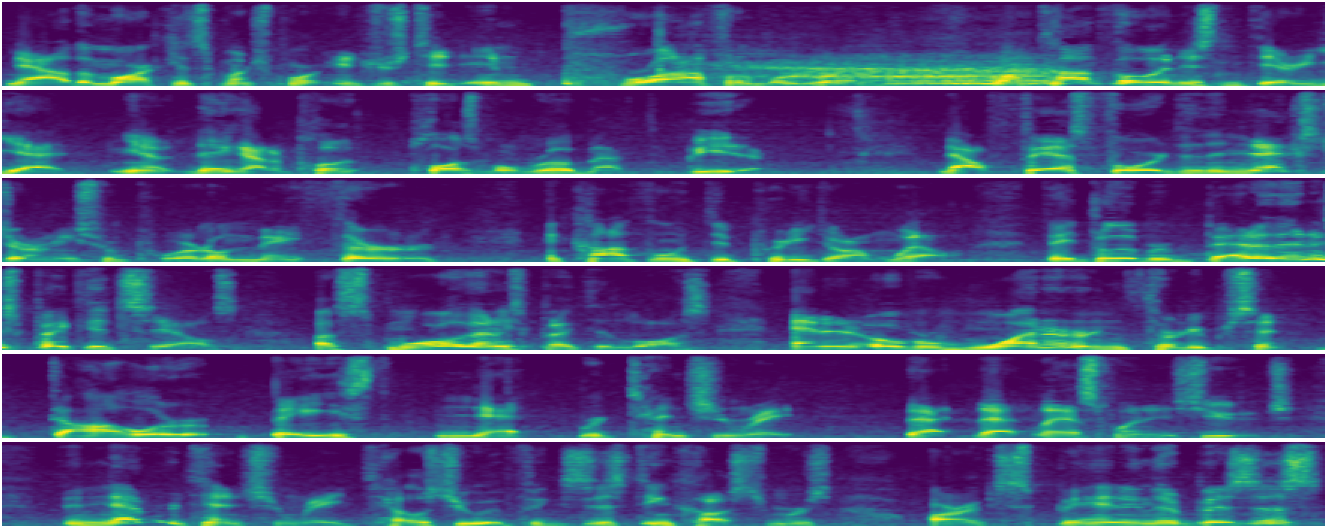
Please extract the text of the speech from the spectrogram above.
Now the market's much more interested in profitable growth. While Confluent isn't there yet, you know, they got a plausible roadmap to be there. Now, fast forward to the next earnings report on May 3rd, and Confluent did pretty darn well. They delivered better than expected sales, a smaller than expected loss, and an over 130% dollar based net retention rate. That, that last one is huge. The net retention rate tells you if existing customers are expanding their business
